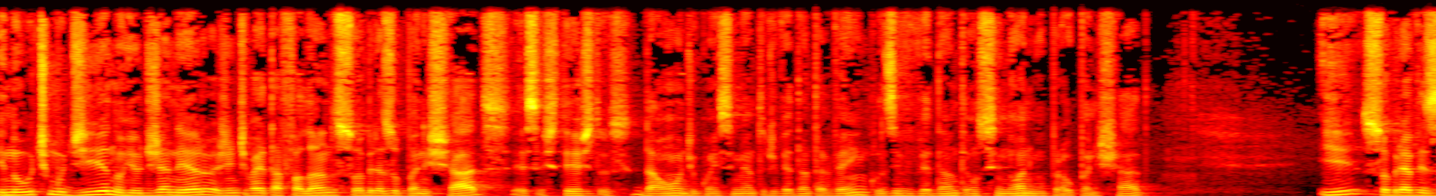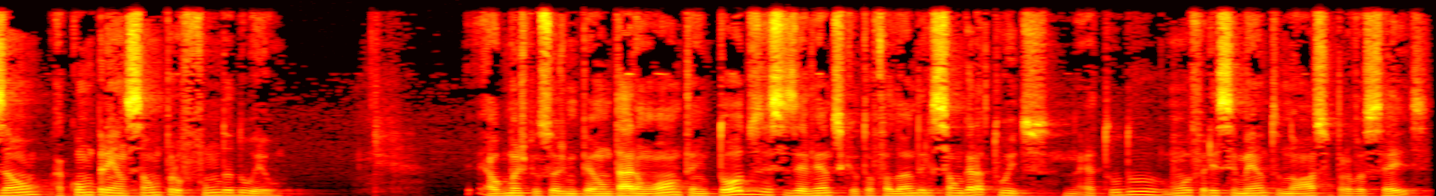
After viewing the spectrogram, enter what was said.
E no último dia, no Rio de Janeiro, a gente vai estar falando sobre as Upanishads, esses textos da onde o conhecimento de Vedanta vem. Inclusive, Vedanta é um sinônimo para Upanishad e sobre a visão, a compreensão profunda do eu. Algumas pessoas me perguntaram ontem, todos esses eventos que eu estou falando, eles são gratuitos. É tudo um oferecimento nosso para vocês,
